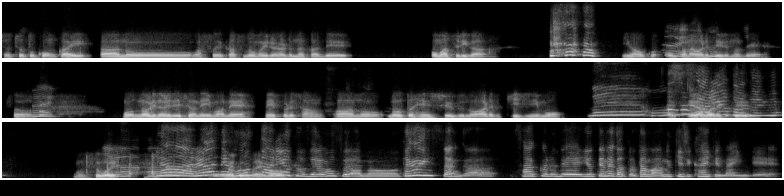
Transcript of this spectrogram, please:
じゃあちょっと今回、あのーまあ、そういう活動もいろいろある中で、お祭りが 今おこはい行われているので、そう、はい。もうノリノリですよね、今ね、メープルさん。あの、ノート編集部のあれ、記事にも、ねえ、ほんと選ばれてありがとうございます。もうすごい。やいやーあれはね、本当ありがとうございます。あの、高岸さんがサークルで言ってなかったら多分あの記事書いてないんで、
